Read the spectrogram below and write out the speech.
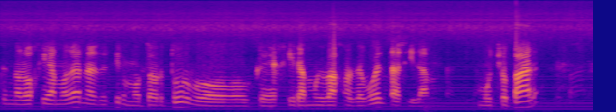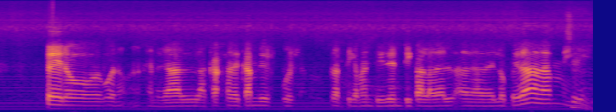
tecnología moderna, es decir, un motor turbo que gira muy bajos de vueltas y da mucho par pero bueno, en general la caja de cambios pues prácticamente idéntica a la del, a la del Opel Adam y, Sí.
